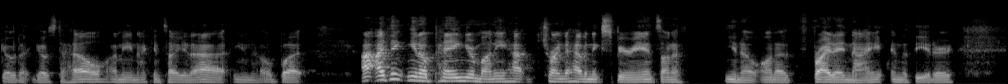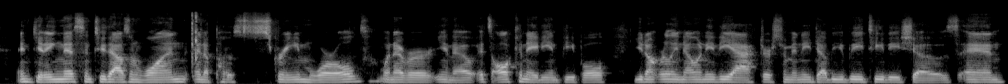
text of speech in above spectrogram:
go to goes to hell. I mean, I can tell you that, you know. But I, I think you know, paying your money, ha- trying to have an experience on a you know on a Friday night in the theater, and getting this in 2001 in a post Scream world, whenever you know it's all Canadian people, you don't really know any of the actors from any WB TV shows, and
